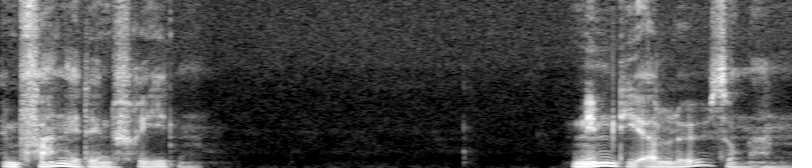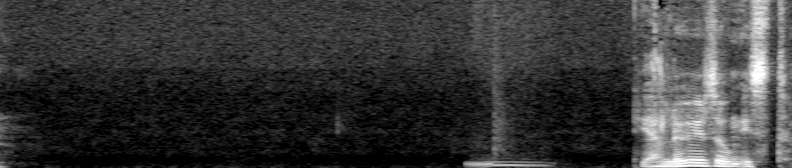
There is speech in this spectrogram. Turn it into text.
Empfange den Frieden. Nimm die Erlösung an. Die Erlösung ist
